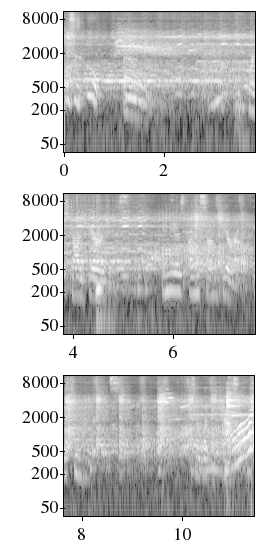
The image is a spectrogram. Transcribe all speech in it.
this is ooh, um, horse-drawn carriages. India's unsung hero, 1800s. So like a castle. What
